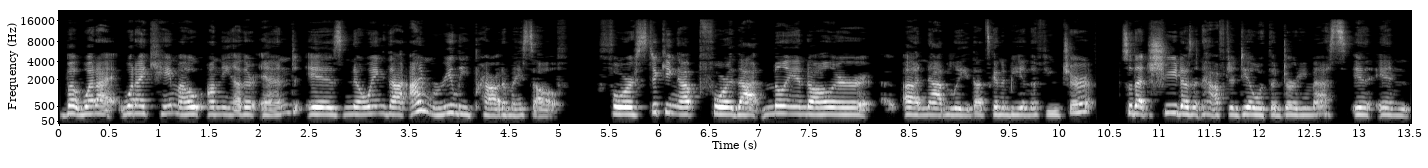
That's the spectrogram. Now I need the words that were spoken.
But what I, what I came out on the other end is knowing that I'm really proud of myself for sticking up for that million dollar uh, Natalie that's going to be in the future so that she doesn't have to deal with the dirty mess in, in,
